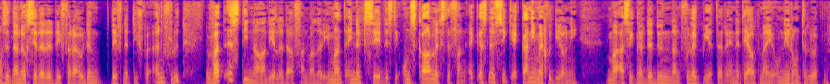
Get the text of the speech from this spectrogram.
Ons het nou nog gesê dat dit die verhouding definitief beïnvloed. Wat is die nadele daarvan wanneer iemand eintlik sê dis die onskadelikste van ek is nou siek, ek kan nie my goed deel nie, maar as ek nou dit doen dan voel ek beter en dit help my om nie rond te loop nie.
